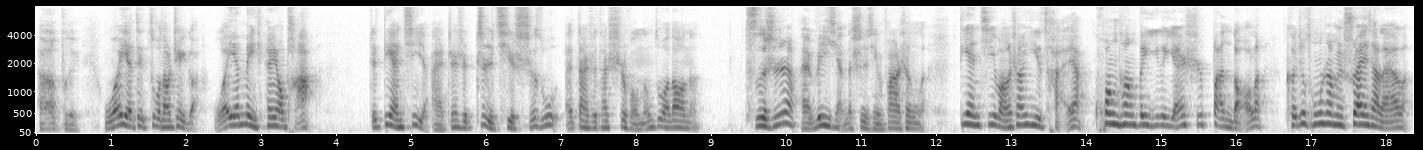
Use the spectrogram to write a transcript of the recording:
啊，不对，我也得做到这个，我也每天要爬。这电器，哎，真是志气十足，哎，但是他是否能做到呢？此时啊，哎，危险的事情发生了，电器往上一踩呀，哐当被一个岩石绊倒了，可就从上面摔下来了，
